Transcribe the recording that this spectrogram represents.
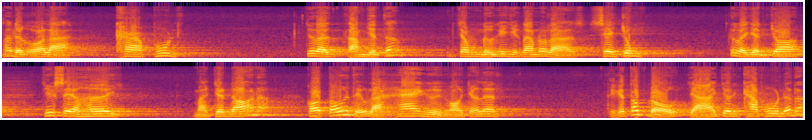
nó được gọi là carpool chúng ta tạm dịch đó trong ngữ ngữ Việt Nam đó là xe chung tức là dành cho chiếc xe hơi. Mà trên đó đó có tối thiểu là hai người ngồi trở lên. Thì cái tốc độ chạy trên carpool đó đó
